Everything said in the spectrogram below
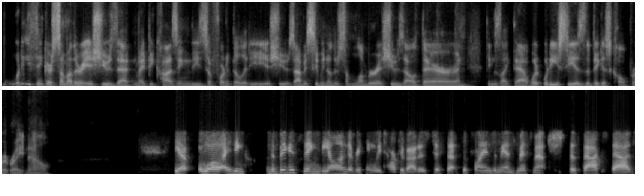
what do you think are some other issues that might be causing these affordability issues? Obviously, we know there's some lumber issues out there and things like that. What, what do you see as the biggest culprit right now? Yeah, well, I think the biggest thing beyond everything we talked about is just that supply and demand mismatch. The fact that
